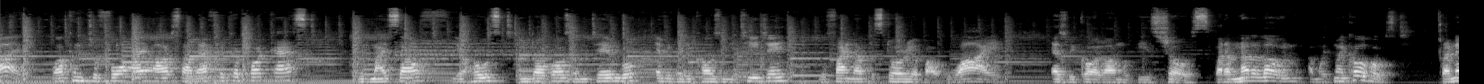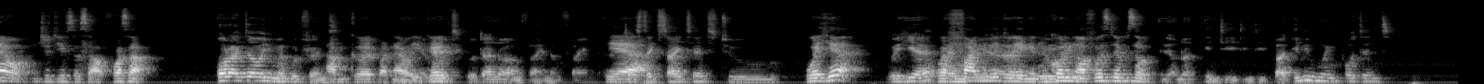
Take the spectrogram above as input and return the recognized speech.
Hi, welcome to 4IR South Africa podcast with myself, your host, Ntokozo Mtembu. Everybody calls me TJ. You'll find out the story about why as we go along with these shows. But I'm not alone, I'm with my co host. Ranel, introduce yourself. What's up? All right, how are you, my good friend? I'm good, Ranel. You good? Good. I know I'm fine. I'm fine. I'm Yeah. just excited to. We're here. We're here. We're finally we are- doing it, we- recording our first episode. You know, indeed, indeed. But even more important,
